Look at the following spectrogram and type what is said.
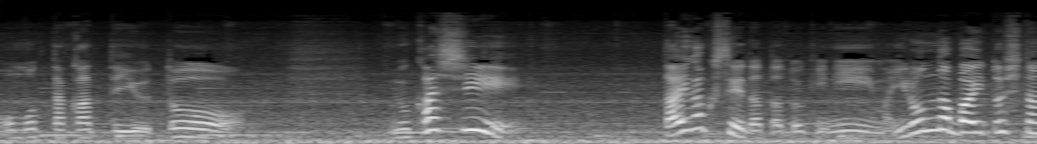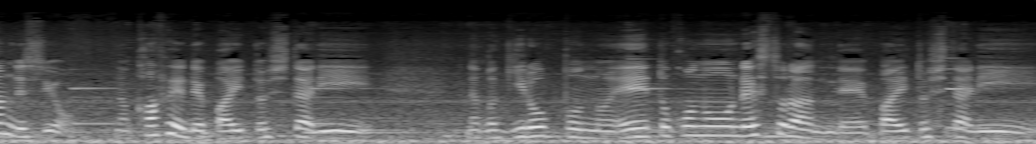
思ったかっていうと昔大学生だった時に、まあ、いろんなバイトしたんですよ。カフェでバイトしたりなんかギロッポンのええとこのレストランでバイトしたり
